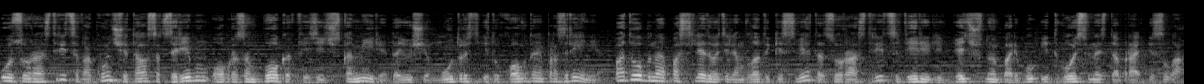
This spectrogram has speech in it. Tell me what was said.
У зороастрийцев огонь считался зримым образом бога в физическом мире, дающим мудрость и духовное прозрение. Подобно последователям Владыки Света, зороастрийцы верили в вечную борьбу и двойственность добра и зла.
